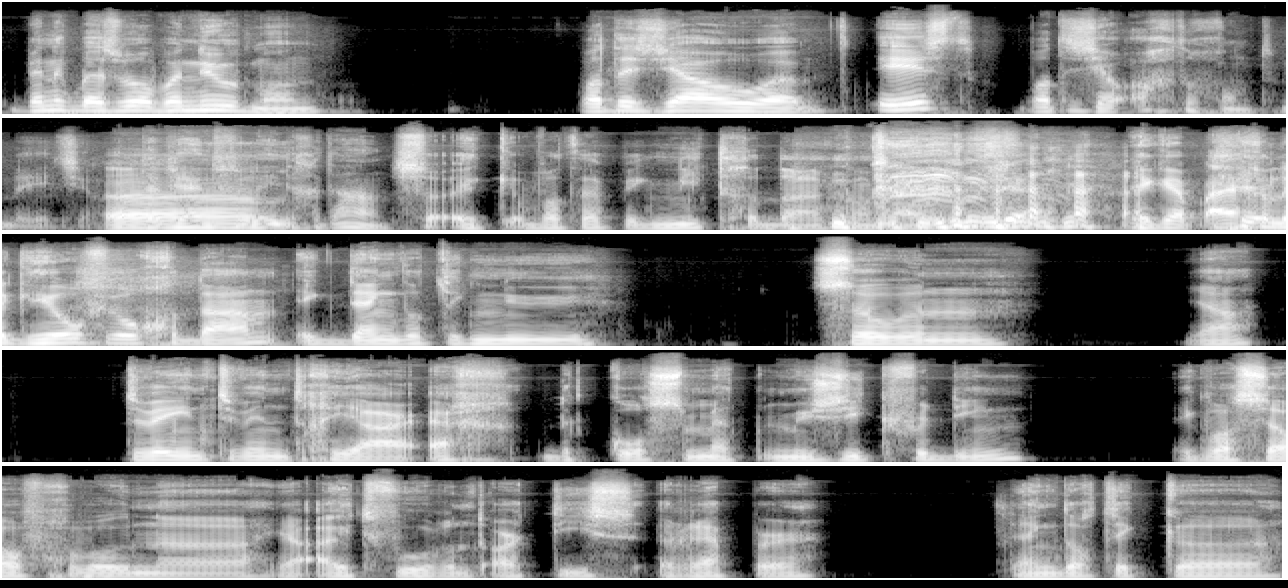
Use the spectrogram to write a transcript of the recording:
ben ik best wel benieuwd, man. Wat is jouw, eh, eerst, wat is jouw achtergrond een beetje? Wat heb jij in het Ehm, verleden gedaan? Zo, ik, wat heb ik niet gedaan? Kan ik heb eigenlijk heel veel gedaan. Ik denk dat ik nu zo'n ja, 22 jaar echt de kost met muziek verdien. Ik was zelf gewoon eh, ja, uitvoerend artiest, rapper. Ik denk dat ik eh,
